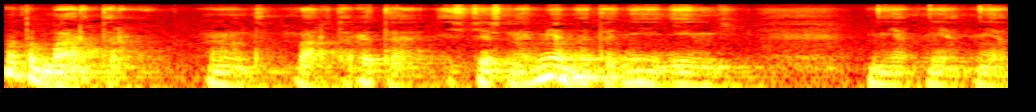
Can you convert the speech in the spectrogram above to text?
Ну, это бартер. Вот, бартер это естественный обмен, это не деньги. Нет, нет, нет.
